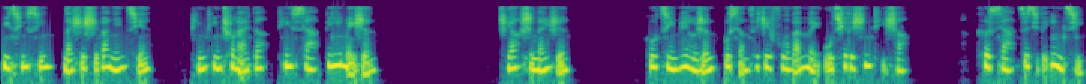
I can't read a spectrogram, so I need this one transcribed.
玉清心乃是十八年前评定出来的天下第一美人。只要是男人，估计没有人不想在这副完美无缺的身体上刻下自己的印记。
